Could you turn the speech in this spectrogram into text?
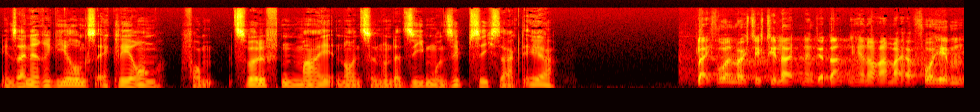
In seiner Regierungserklärung vom 12. Mai 1977 sagt er Gleichwohl möchte ich die leitenden Gedanken hier noch einmal hervorheben.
